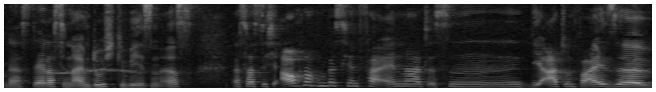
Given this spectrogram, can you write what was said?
dass der das in einem durch gewesen ist. Das, was sich auch noch ein bisschen verändert, ist die Art und Weise,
